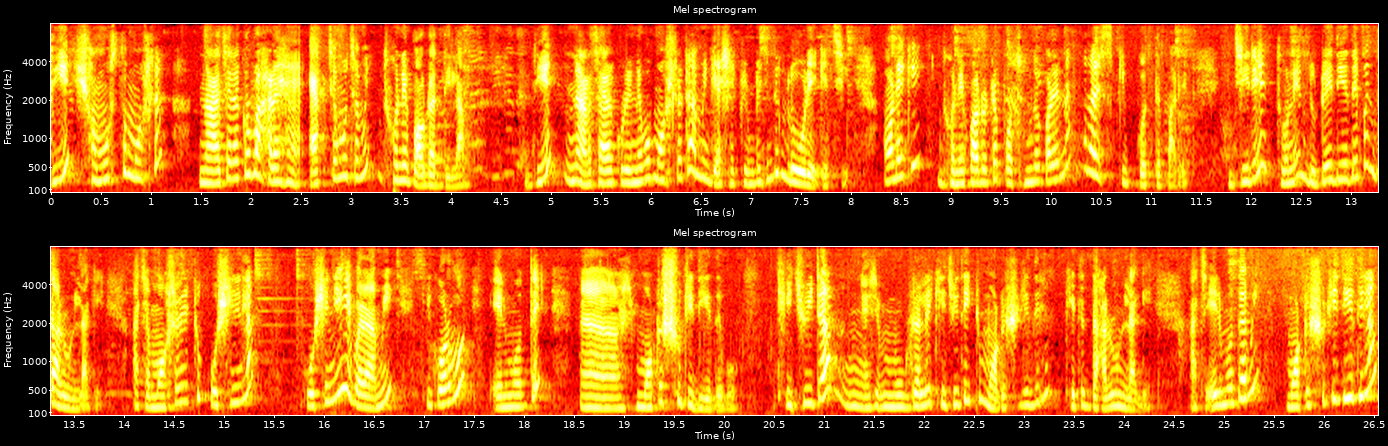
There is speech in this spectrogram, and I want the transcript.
দিয়ে সমস্ত মশলা নাড়াচাড়া করব। আর হ্যাঁ এক চামচ আমি ধনে পাউডার দিলাম। দিয়ে নাড়াচাড়া করে নেব। মশলাটা আমি গ্যাসের ফ্লেমটা কিন্তু লো রেখেছি। অনেকেই ধনে পাউডারটা পছন্দ করে না, তারা স্কিপ করতে পারেন। জিরে, ধনে দুটোই দিয়ে দেবেন, দারুণ লাগে। আচ্ছা মশলাটা একটু কষে নিলাম। কষে নিয়ে এবার আমি কি করব? এর মধ্যে মটরশুঁটি দিয়ে দেবো। খিচুড়িটা মুগ ডালের খিচুড়িতে একটু মটরশুঁটি দিলে খেতে দারুণ লাগে। আচ্ছা এর মধ্যে আমি মটরশুঁটি দিয়ে দিলাম।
